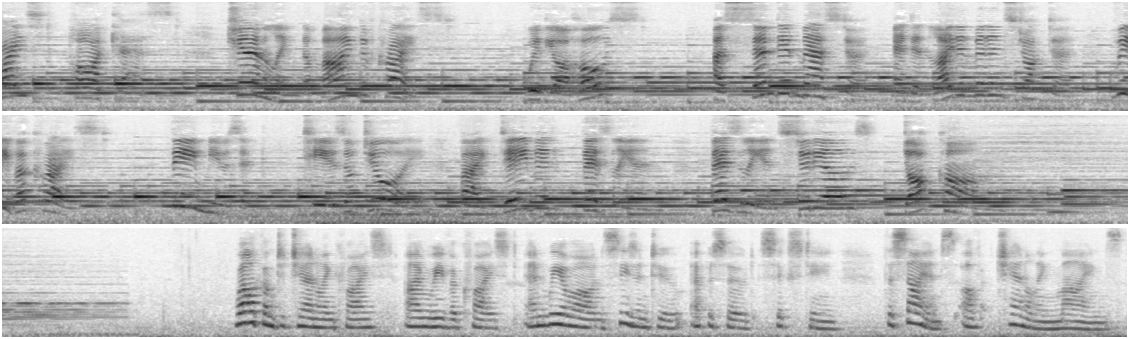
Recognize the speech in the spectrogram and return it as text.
Christ podcast, channeling the mind of Christ, with your host, Ascended Master and Enlightenment Instructor, Reva Christ. Theme music, Tears of Joy, by David Veslian. VeslianStudios.com. Welcome to Channeling Christ. I'm Reva Christ, and we are on Season 2, Episode 16 The Science of Channeling Minds.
